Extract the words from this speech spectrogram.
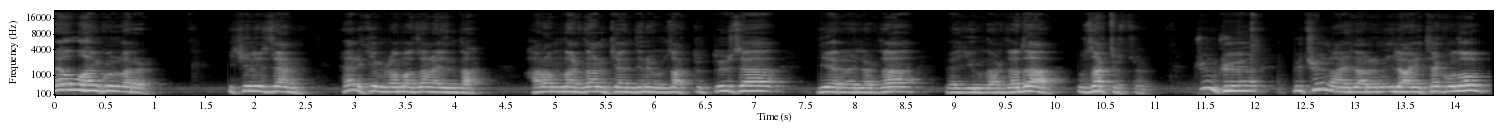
Ey Allah'ın kulları! İçinizden her kim Ramazan ayında haramlardan kendini uzak tuttuysa diğer aylarda ve yıllarda da uzak tutsun. Çünkü bütün ayların ilahi tek olup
